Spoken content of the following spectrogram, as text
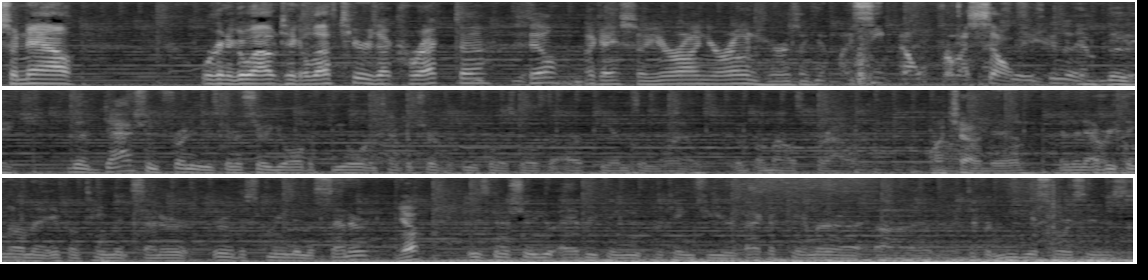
So now we're going to go out and take a left here. Is that correct, uh, Phil? Okay. So you're on your own here as I get my seatbelt for myself. It's gonna the, the dash in front of you is going to show you all the fuel and temperature of the vehicle as well as the RPMs and miles, or miles per hour. Watch out, man. And then everything on the infotainment center, or the screen in the center, Yep. is going to show you everything pertaining to your backup camera, uh, different media sources,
